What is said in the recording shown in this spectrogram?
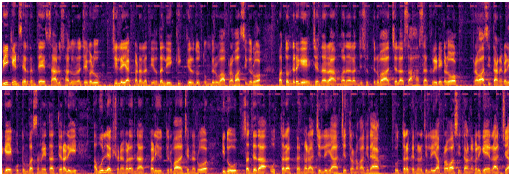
ವೀಕೆಂಡ್ ಸೇರಿದಂತೆ ಸಾಲು ಸಾಲು ರಜೆಗಳು. ಜಿಲ್ಲೆಯ ಕಡಲ ತೀರದಲ್ಲಿ ಕಿಕ್ಕಿರಿದು ತುಂಬಿರುವ ಪ್ರವಾಸಿಗರು. ಮತ್ತೊಂದೆಡೆಗೆ ಜನರ ಮನರಂಜಿಸುತ್ತಿರುವ ಜಲ ಸಾಹಸ ಕ್ರೀಡೆಗಳು. ಪ್ರವಾಸಿ ತಾಣಗಳಿಗೆ ಕುಟುಂಬ ಸಮೇತ ತೆರಳಿ ಅಮೂಲ್ಯ ಕ್ಷಣಗಳನ್ನು ಕಳೆಯುತ್ತಿರುವ ಜನರು. ಇದು ಸದ್ಯದ ಉತ್ತರ ಕನ್ನಡ ಜಿಲ್ಲೆಯ ಚಿತ್ರಣವಾಗಿದೆ. ಉತ್ತರ ಕನ್ನಡ ಜಿಲ್ಲೆಯ ಪ್ರವಾಸಿ ತಾಣಗಳಿಗೆ ರಾಜ್ಯ,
